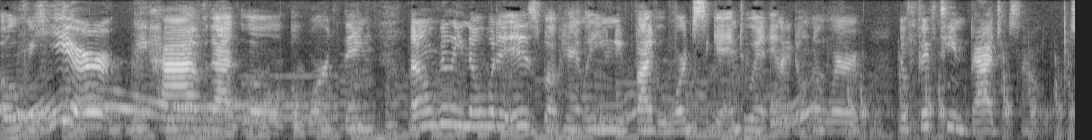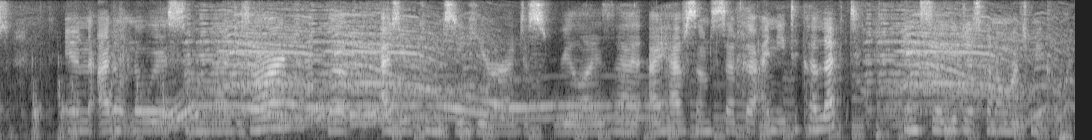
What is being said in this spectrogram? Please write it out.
over here we have that little award thing. I don't really know what it is, but apparently you need five awards to get into it, and I don't know where. No, 15 badges, not awards. And I don't know where some badges are, but as you can see here, I just realized that I have some stuff that I need to collect, and so you're just gonna watch me collect.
